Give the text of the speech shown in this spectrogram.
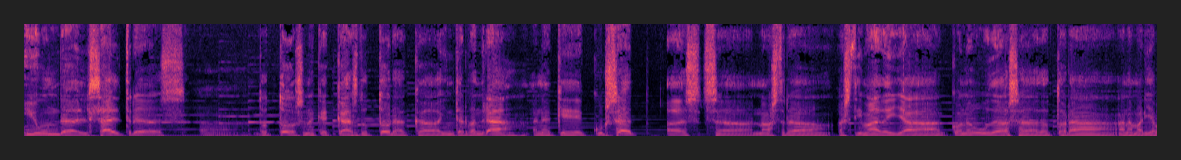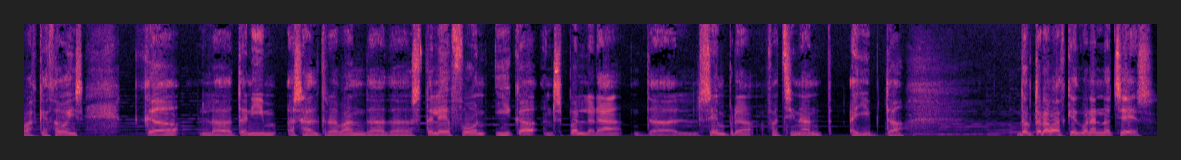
I dels altres doctors, en aquest cas doctora, que intervendrà en aquest curset és la nostra estimada i ja coneguda, la doctora Ana Maria Vázquez Ois, que la tenim a l'altra banda del telèfon i que ens parlarà del sempre fascinant Egipte. Doctora Vázquez, buenas noches.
